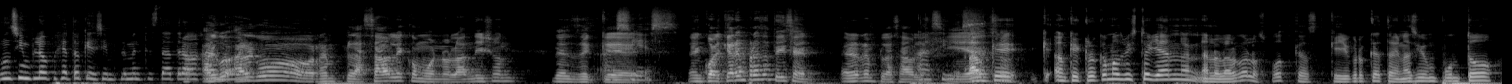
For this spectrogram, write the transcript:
un simple objeto que simplemente está trabajando. Algo, algo reemplazable como nos lo han dicho desde que... Así es. En cualquier empresa te dicen, eres reemplazable. Así Y es. eso- Aunque, que- aunque creo que hemos visto ya en- a lo largo de los podcasts, que yo creo que también ha sido un punto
